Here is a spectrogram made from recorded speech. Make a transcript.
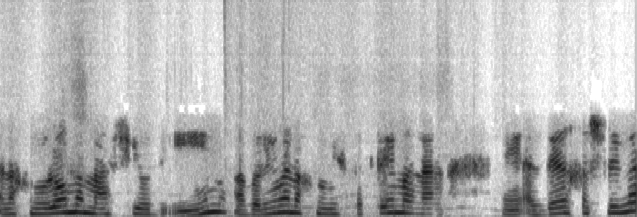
אנחנו לא ממש יודעים, אבל אם אנחנו מסתכלים על, ה, על דרך השלילה,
